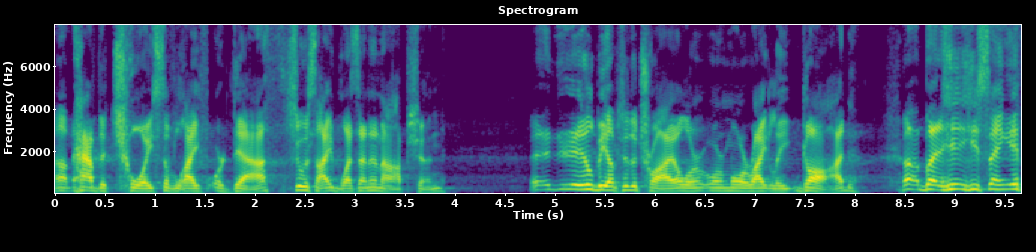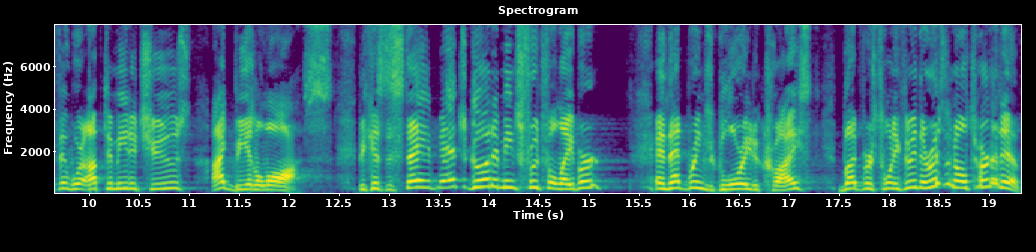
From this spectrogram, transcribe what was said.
um, have the choice of life or death. Suicide wasn't an option. It'll be up to the trial, or, or more rightly, God. Uh, but he, he's saying, if it were up to me to choose, I'd be at a loss. Because to stay, that's good. It means fruitful labor. And that brings glory to Christ. But verse 23, there is an alternative.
